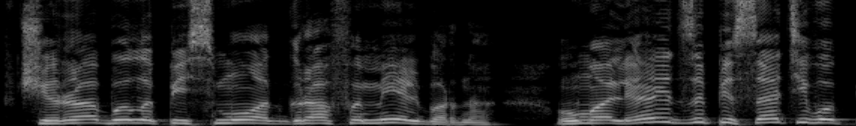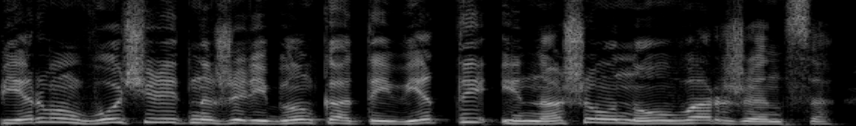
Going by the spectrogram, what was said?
Вчера было письмо от графа Мельборна. Умоляет записать его первым в очередь на жеребенка от Иветты и нашего нового орженца –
